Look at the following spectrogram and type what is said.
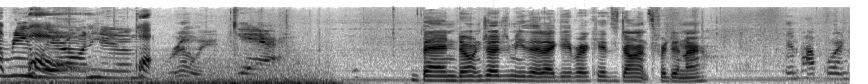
Everywhere on him. Really? Yeah. Ben, don't judge me that I gave our kids donuts for dinner. And popcorn.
